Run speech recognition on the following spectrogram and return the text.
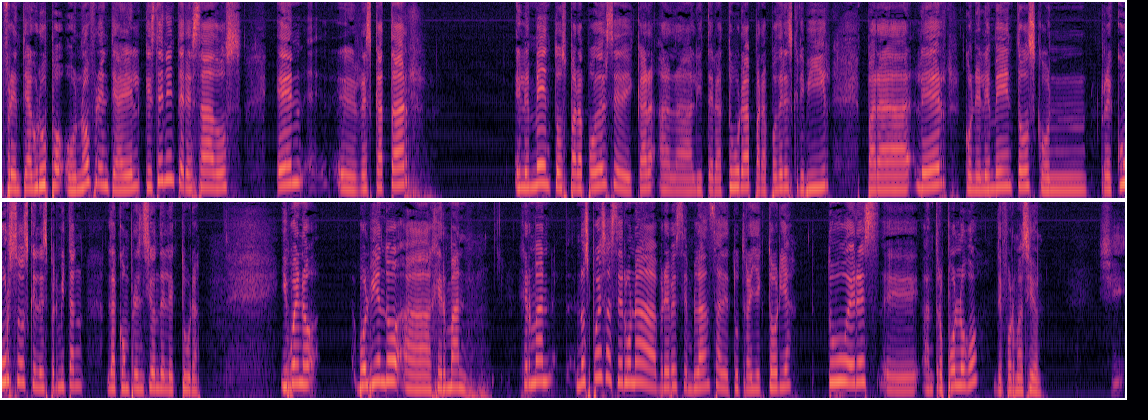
frente a grupo o no frente a él, que estén interesados en rescatar elementos para poderse dedicar a la literatura, para poder escribir, para leer con elementos, con recursos que les permitan la comprensión de lectura. Y bueno, volviendo a Germán. Germán, ¿nos puedes hacer una breve semblanza de tu trayectoria? Tú eres eh, antropólogo de formación. Sí,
